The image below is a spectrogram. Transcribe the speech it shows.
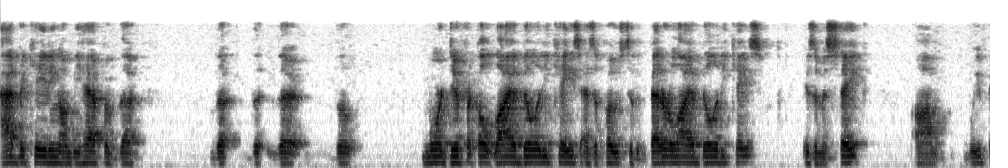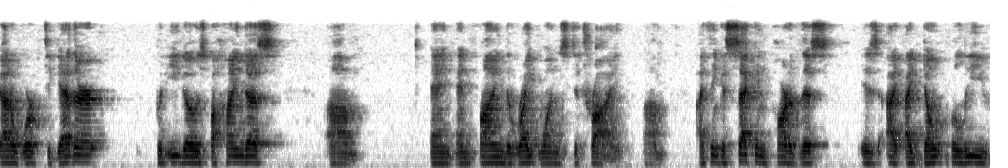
advocating on behalf of the the the, the, the more difficult liability case as opposed to the better liability case is a mistake. Um, we've got to work together, put egos behind us, um, and and find the right ones to try. Um, I think a second part of this is I, I don't believe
